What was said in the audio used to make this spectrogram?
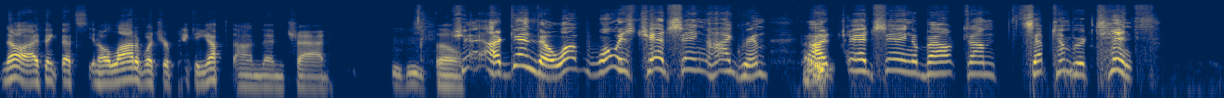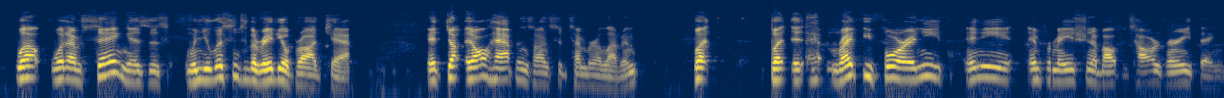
no, I think that's you know a lot of what you're picking up on then, Chad. So Again, though, what what was Chad saying? Hi, Grim. Uh, Chad saying about um, September 10th. Well, what I'm saying is, is when you listen to the radio broadcast, it do- it all happens on September 11th, but but it, right before any any information about the towers or anything,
